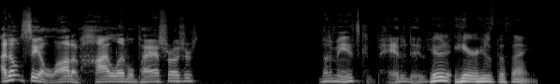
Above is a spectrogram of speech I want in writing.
I don't see a lot of high level pass rushers. But I mean, it's competitive. Here, here, here's the thing.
